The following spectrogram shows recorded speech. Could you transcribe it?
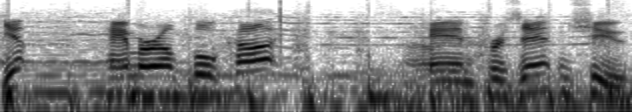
Yep. Hammer on full cock and present and shoot.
